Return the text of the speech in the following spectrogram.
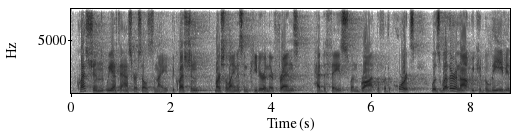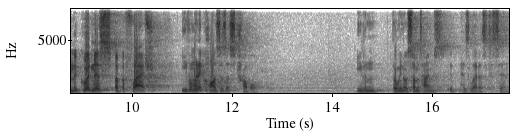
The question we have to ask ourselves tonight, the question Marcellinus and Peter and their friends had to face when brought before the courts, was whether or not we could believe in the goodness of the flesh even when it causes us trouble, even though we know sometimes it has led us to sin.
